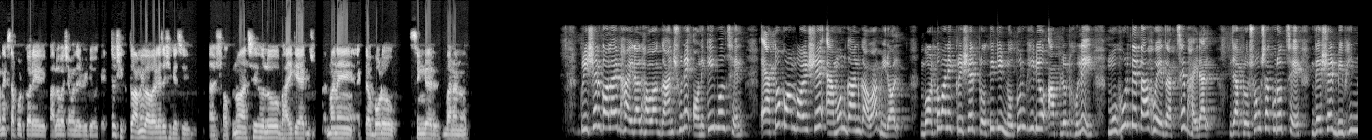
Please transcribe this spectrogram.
অনেক সাপোর্ট করে, ভালোবাসে আমাদের ভিডিওকে তো শিখতো আমি বাবার কাছে শিখেছি। আর স্বপ্ন আছে হলো ভাইকে এক মানে একটা বড় সিঙ্গার বানানোর। কৃষের গলায় ভাইরাল হওয়া গান শুনে অনেকেই বলছেন, এত কম বয়সে এমন গান গাওয়া বিরল। বর্তমানে কৃষের প্রতিটি নতুন ভিডিও আপলোড হলেই মুহূর্তে তা হয়ে যাচ্ছে ভাইরাল, যা প্রশংসা কুড়োচ্ছে দেশের বিভিন্ন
